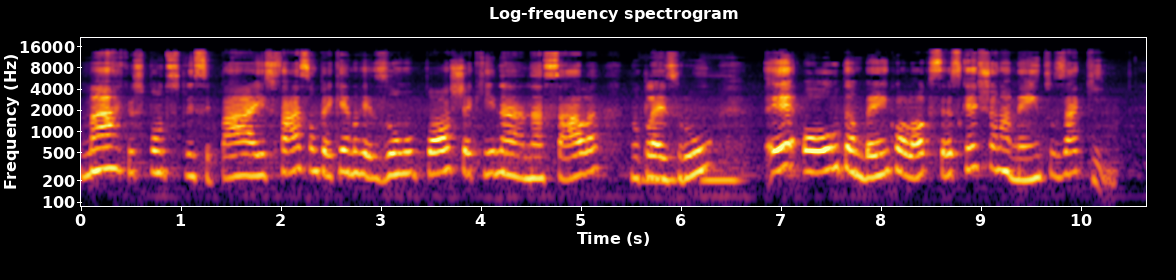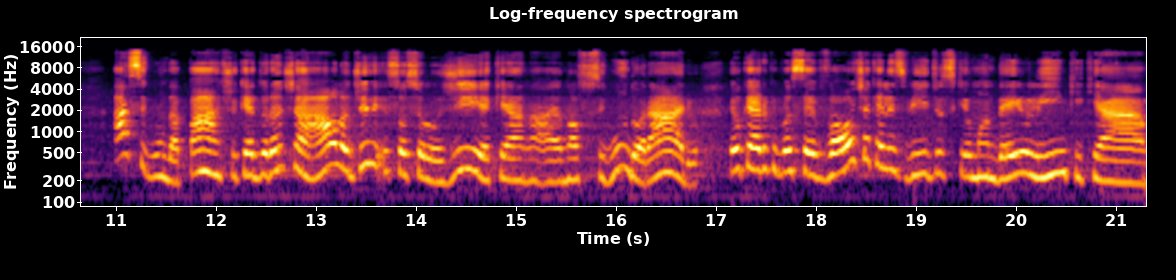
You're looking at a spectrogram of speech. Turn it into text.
marque os pontos principais, faça um pequeno resumo, poste aqui na, na sala, no Classroom, e ou também coloque seus questionamentos aqui. A segunda parte, que é durante a aula de sociologia, que é o nosso segundo horário, eu quero que você volte aqueles vídeos que eu mandei o link que a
